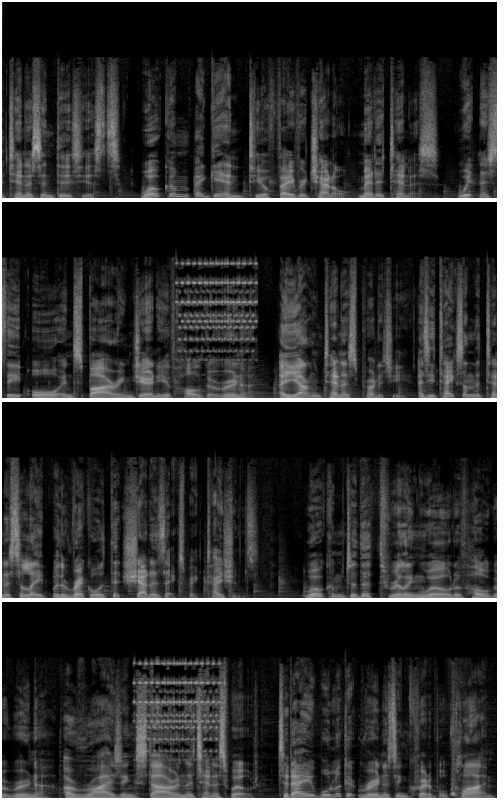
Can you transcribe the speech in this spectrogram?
tennis enthusiasts. Welcome again to your favorite channel, Meta Tennis. Witness the awe inspiring journey of Holger Rune, a young tennis prodigy, as he takes on the tennis elite with a record that shatters expectations. Welcome to the thrilling world of Holger Rune, a rising star in the tennis world. Today, we'll look at Rune's incredible climb,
